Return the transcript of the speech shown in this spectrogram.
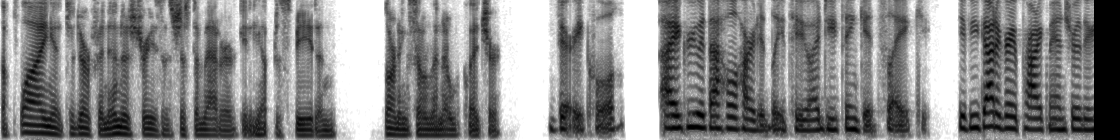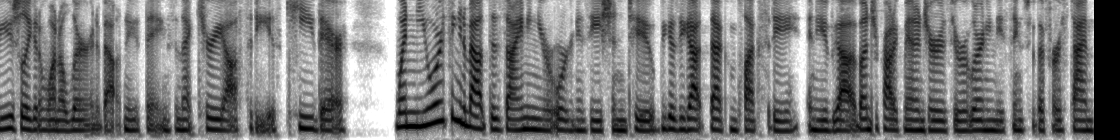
Applying it to different industries is just a matter of getting up to speed and learning some of the nomenclature. Very cool. I agree with that wholeheartedly too. I do think it's like if you got a great product manager, they're usually going to want to learn about new things, and that curiosity is key there. When you're thinking about designing your organization too, because you got that complexity and you've got a bunch of product managers who are learning these things for the first time,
